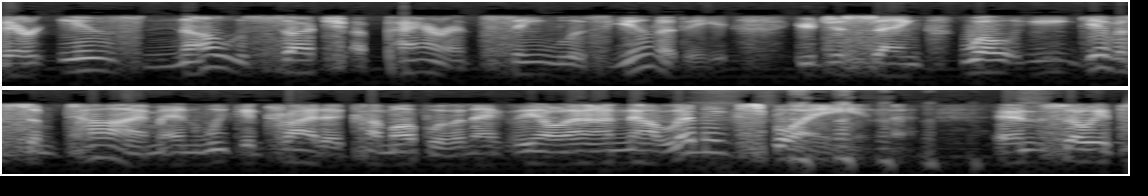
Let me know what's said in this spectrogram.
there is no such apparent seamless unity. You're just saying, well, give us some time and we can try to come up with an, you know, now let me explain. and so it's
